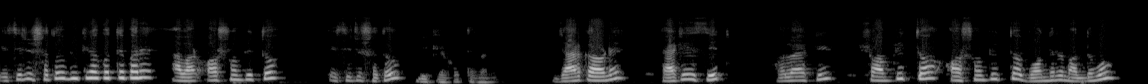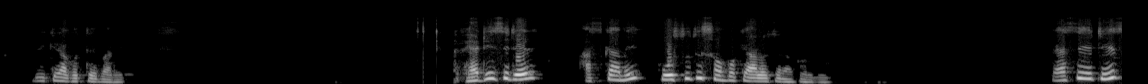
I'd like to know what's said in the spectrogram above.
অ্যাসিডের সাথেও বিক্রিয়া করতে পারে, আবার অসম্পৃক্ত অ্যাসিডের সাথেও বিক্রিয়া করতে পারে। যার কারণে ফ্যাটি অ্যাসিড হলো একটি সম্পৃক্ত, অসম্পৃক্ত বন্ধনের মাধ্যমেও বিক্রিয়া করতে পারে। ফ্যাটি অ্যাসিডের আজকে আমি প্রস্তুতির সম্পর্কে আলোচনা করব। অ্যাসিডিস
